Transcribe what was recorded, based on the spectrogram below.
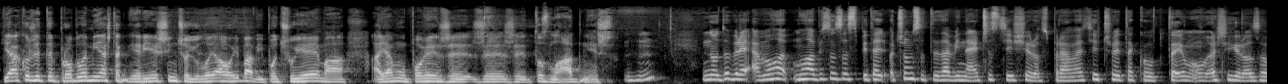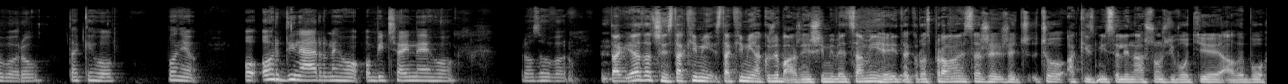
ja akože tie problémy až tak neriešim, čo Julo, ja ho iba vypočujem a, a ja mu poviem, že, že, že to zvládneš. Mm-hmm. No dobre, a mohla, mohla by som sa spýtať, o čom sa teda vy najčastejšie rozprávate? Čo je takou témou vašich rozhovorov? Takého plne ordinárneho, obyčajného rozhovoru. Tak ja začnem s takými, s takými akože vážnejšími vecami, hej, tak rozprávame sa, že, že čo, aký zmysel je v našom živote, alebo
